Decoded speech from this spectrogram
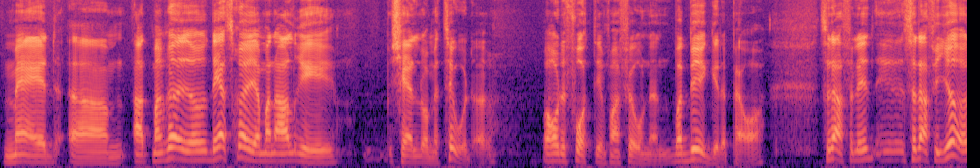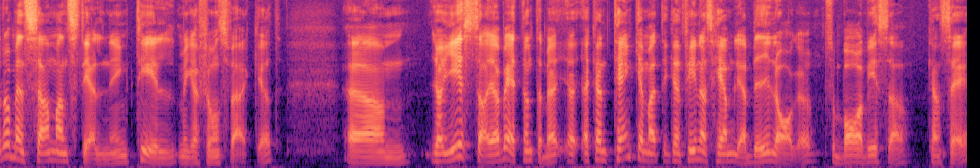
med um, att man röjer, dels röjer man aldrig källor och metoder. Var har du fått informationen? Vad bygger det på? Så därför, så därför gör de en sammanställning till Migrationsverket. Um, jag gissar, jag vet inte, men jag, jag, kan tänka mig att det kan finnas hemliga bilagor som bara vissa kan se.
